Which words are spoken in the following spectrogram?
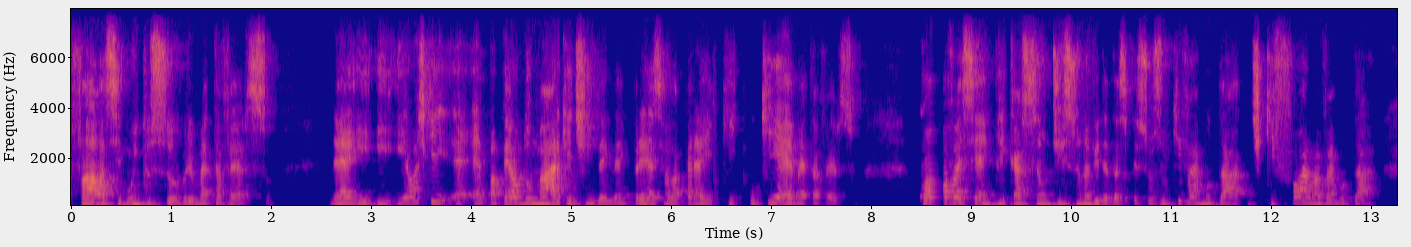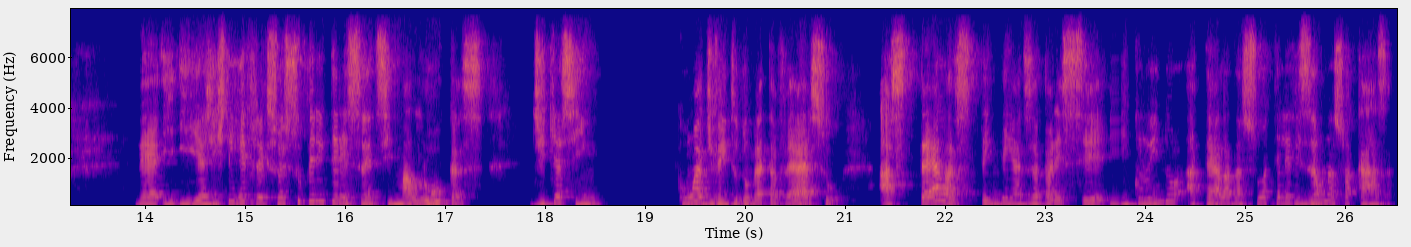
fala-se muito sobre o metaverso. Né? E, eu acho que é, é, papel do marketing dentro da empresa falar, peraí, que, o que é metaverso? Qual vai ser a implicação disso na vida das pessoas? O que vai mudar? De que forma vai mudar? Né? E, e, a gente tem reflexões super interessantes e malucas de que, assim, com o advento do metaverso, as telas tendem a desaparecer, incluindo a tela da sua televisão na sua casa.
